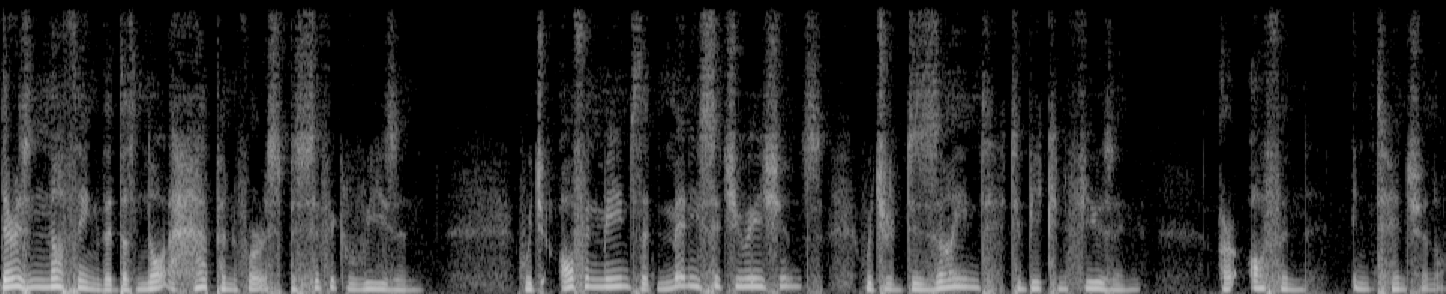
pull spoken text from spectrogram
There is nothing that does not happen for a specific reason, which often means that many situations which are designed to be confusing are often intentional.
